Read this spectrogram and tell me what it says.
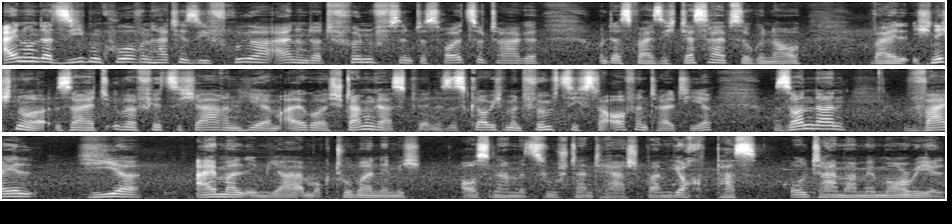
107 Kurven hatte sie früher, 105 sind es heutzutage und das weiß ich deshalb so genau, weil ich nicht nur seit über 40 Jahren hier im Allgäu Stammgast bin, es ist glaube ich mein 50. Aufenthalt hier, sondern weil hier einmal im Jahr im Oktober nämlich Ausnahmezustand herrscht beim Jochpass Oldtimer Memorial.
